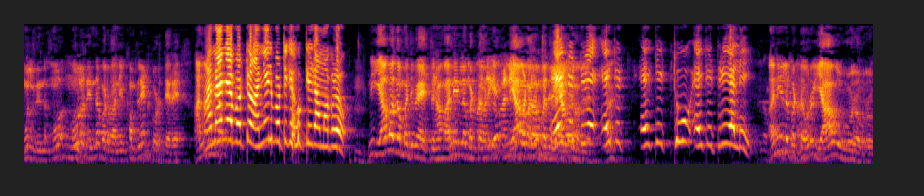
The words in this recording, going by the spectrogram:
ಮೂಲದಿಂದ ಮೂಲದಿಂದ ಬರುವ ನೀವು ಕಂಪ್ಲೇಂಟ್ ಕೊಡ್ತೀರಿ ಅನನ್ಯ ಭಟ್ ಅನಿಲ್ ಭಟ್ಗೆ ಹುಟ್ಟಿದ ಮಗಳು. ನೀವು ಯಾವಾಗ ಮದುವೆ ಆಯ್ತು? ನಿಮ್ಮ ಅನಿಲ್ ಭಟ್ ಅವರಿಗೆ? ಅನಿಲ್ ಯಾವಾಗ ಭಟ್ ಅವ್ರ ಮದುವೆ ಏಯ್ಟಿ ಟೂ ಏಯ್ಟಿ ತ್ರೀ ಅಲ್ಲಿ. ಅನಿಲ್ ಭಟ್ ಅವರು ಯಾವ ಊರವರು?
